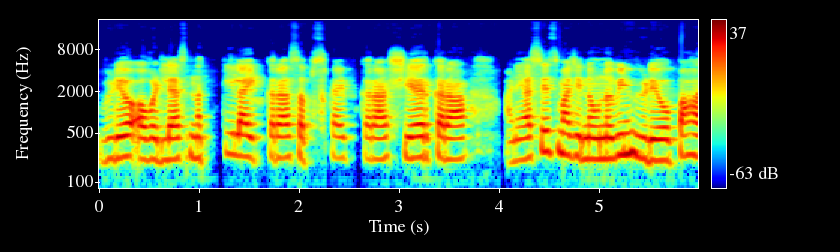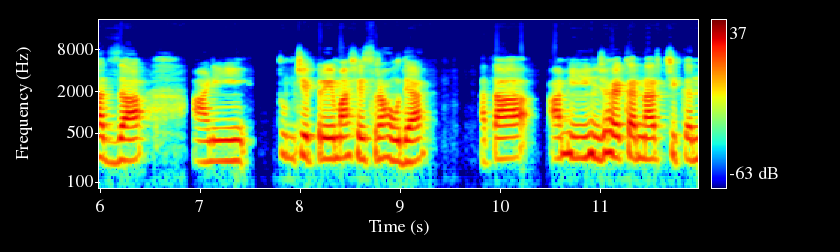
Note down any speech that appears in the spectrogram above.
व्हिडिओ आवडल्यास नक्की लाईक करा सबस्क्राईब करा शेअर करा आणि असेच माझे नवनवीन व्हिडिओ पाहत जा आणि तुमचे प्रेम असेच राहू द्या. आता आम्ही एन्जॉय करणार चिकन था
